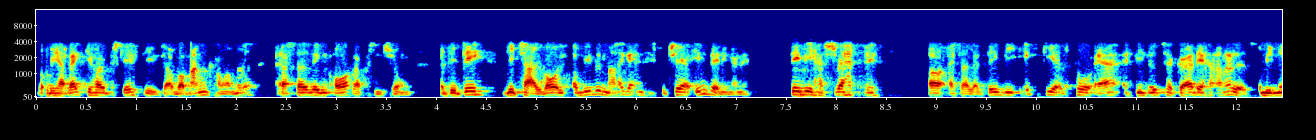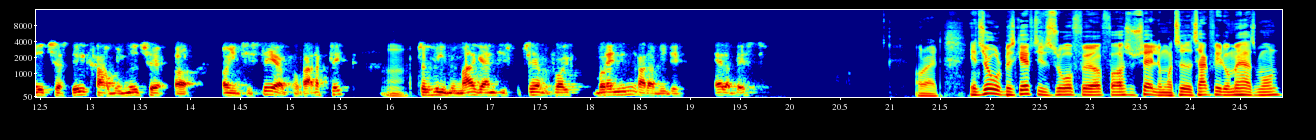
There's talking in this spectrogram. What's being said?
hvor vi har rigtig høj beskæftigelse, og hvor mange kommer med, er der stadigvæk en overrepræsentation. Og det er det, vi tager alvorligt, og vi vil meget gerne diskutere indvendingerne. Det, vi har svært ved, og, altså, eller det, vi ikke giver os på, er, at vi er nødt til at gøre det her anderledes, og vi er nødt til at stille krav, vi er nødt til at, at insistere på ret og pligt. Mm. Så vil vi meget gerne diskutere med folk, hvordan indretter vi det allerbedst. Alright. Jens Joel, beskæftigelsesordfører for Socialdemokratiet. Tak fordi du er med her til morgen.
